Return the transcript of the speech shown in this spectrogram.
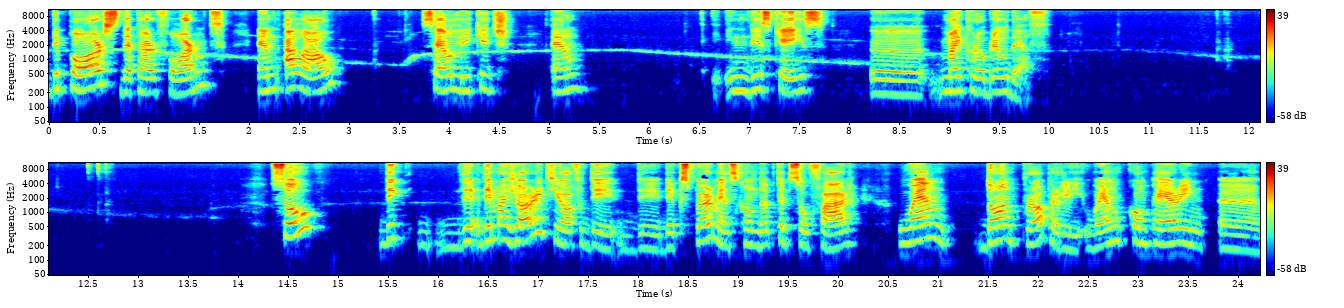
the pores that are formed and allow cell leakage and in this case, uh, microbial death. So the, the, the majority of the, the, the, experiments conducted so far, when done properly, when comparing uh,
